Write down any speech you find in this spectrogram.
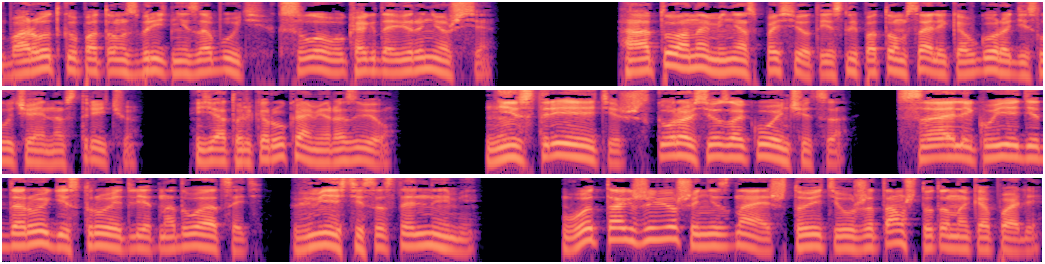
Бородку потом сбрить не забудь, к слову, когда вернешься. А то она меня спасет, если потом с Алика в городе случайно встречу. Я только руками развел. Не встретишь, скоро все закончится. Салик уедет дороги строить лет на двадцать, вместе с остальными. Вот так живешь и не знаешь, что эти уже там что-то накопали.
